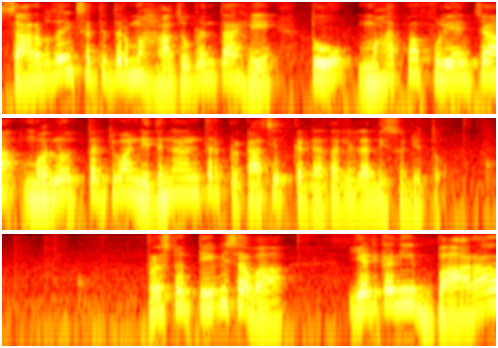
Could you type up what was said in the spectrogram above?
सार्वजनिक सत्यधर्म हा जो ग्रंथ आहे तो महात्मा फुले यांच्या मरणोत्तर किंवा निधनानंतर प्रकाशित करण्यात आलेला दिसून येतो. प्रश्न तेविसावा या ठिकाणी बारा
